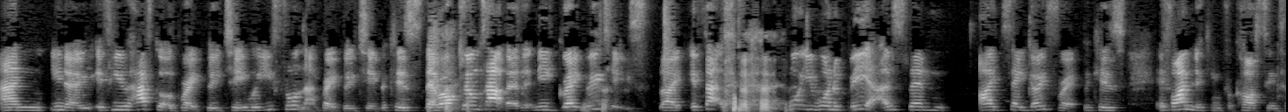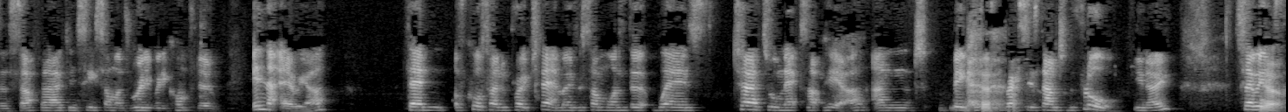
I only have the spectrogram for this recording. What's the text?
And you know, if you have got a great booty, well, you flaunt that great booty because there are films out there that need great booties. Like, if that's what you want to be as, then I'd say go for it because if I'm looking for castings and stuff and I can see someone's really, really confident in that area, then of course I'd approach them over someone that wears turtlenecks up here and big dresses down to the floor, you know? So it's yeah.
